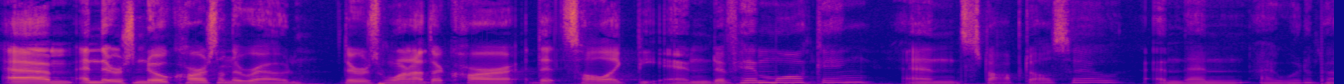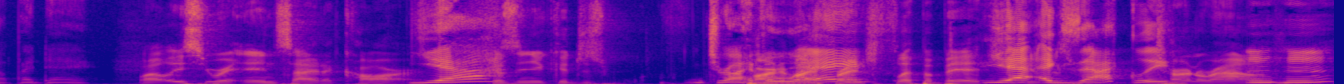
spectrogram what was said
Um, and there's no cars on the road. There was one other car that saw like the end of him walking and stopped also, and then I went about my day. Well, at least you were inside a car. Yeah. Because then you could just, Drive away. my French, flip a bitch. Yeah, exactly. Turn around. Mm-hmm.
